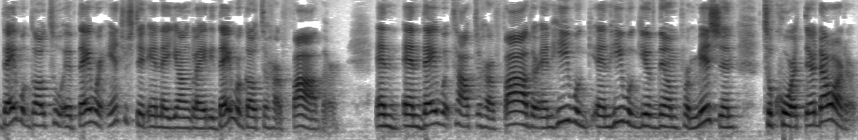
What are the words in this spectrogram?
they would go to if they were interested in a young lady, they would go to her father and and they would talk to her father and he would and he would give them permission to court their daughter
